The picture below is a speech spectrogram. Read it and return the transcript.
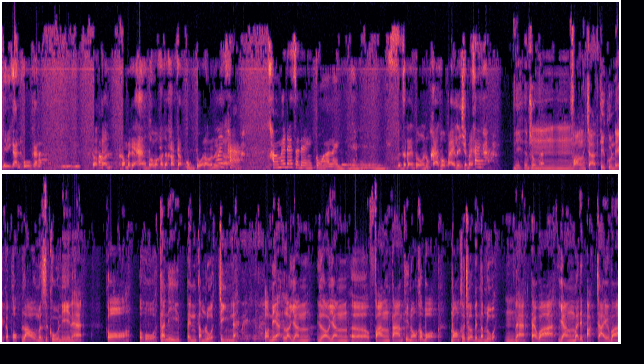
ไม่มีการโทรกันอืมแล้วตอนเขาไม่ได้อ้างตัวว่าเขาจะเข้าจับกลุ่มตัวเราเลยเหรอไม่ค่ะ เขาไม่ได้แสดงตัวอะไรเลย อืมเหมือนแสดงตัวเหมือนลูกค้าทั่วไปเลยใช่ไหม ใช่ค่ะ นี่ท่านผู้ชมฮะอืมอืมฟังจากที่คุณเอกภพเล่าเมื่อสักครู่นี้นะฮะ ก็โอ้โหถ้านี่เป็นตำรวจจริงนะตอนเนี้ยเรายังเรายังเอ่อฟังตามที่น้องเขาบอก น้องเขาเชื่อว่าเป็นตำรวจอืมนะฮะแต่ว่ายังไม่ได้ปักใจว่า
